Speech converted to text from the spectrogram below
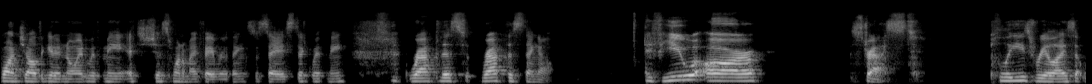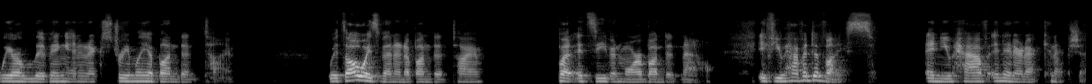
want y'all to get annoyed with me. It's just one of my favorite things to say. Stick with me. Wrap this, wrap this thing up. If you are stressed, please realize that we are living in an extremely abundant time. It's always been an abundant time, but it's even more abundant now. If you have a device and you have an internet connection,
